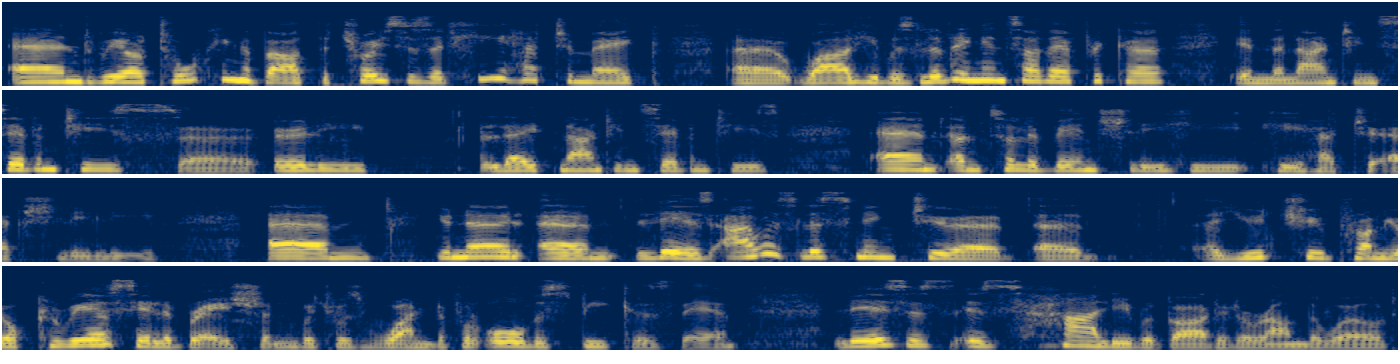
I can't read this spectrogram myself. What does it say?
And we are talking about the choices that he had to make uh, while he was living in South Africa in the 1970s, uh, early late 1970s and until eventually he, he had to actually leave. Um, you know, um, Les, I was listening to a, a, a YouTube from your career celebration, which was wonderful. All the speakers there. Les is, is highly regarded around the world.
